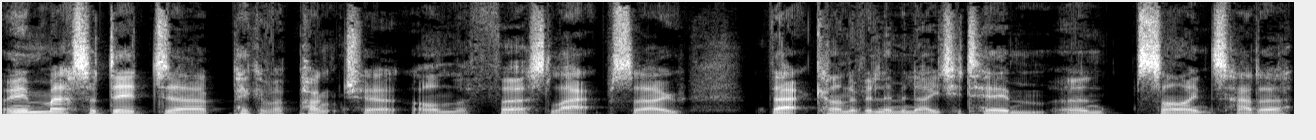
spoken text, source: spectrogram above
I mean Massa did uh, pick of a puncture on the first lap, so that kind of eliminated him. And Sainz had a,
